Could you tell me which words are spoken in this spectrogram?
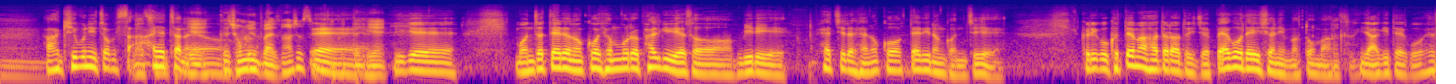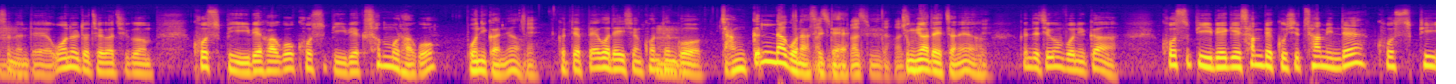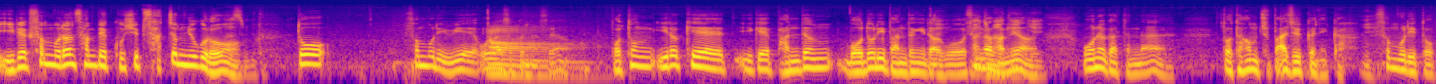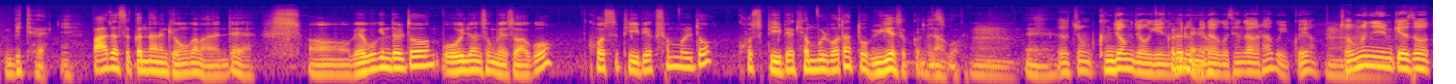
아 기분이 좀. 싸했잖아요. 예. 그 전문님도 말씀하셨습니다. 예, 그때. 예. 이게 먼저 때려놓고 현물을 팔기 위해서 미리 해지를 해놓고 때리는 건지 그리고 그때만 하더라도 이제 백오데이션이 막 또막 맞습니다. 야기되고 했었는데 오늘도 제가 지금 코스피 200하고 코스피 200 선물하고 보니까요. 네. 그때 backwardation contango 장 끝나고 났을 맞습니다. 때 맞습니다. 맞습니다. 중요하다 했잖아요. 네. 근데 지금 보니까 코스피 200이 393인데 코스피 200 선물은 394.6으로 맞습니다. 또 선물이 위에 올라서 어. 끝났어요. 보통 이렇게 이게 반등 모돌이 반등이라고 네, 생각하면 마지막에, 예. 오늘 같은 날 또 다음 주 빠질 거니까 예. 선물이 또 밑에 예. 빠져서 끝나는 경우가 많은데 어, 외국인들도 5일 연속 매수하고 코스피 200 선물도 코스피 200 현물보다 또 위에서 끝나고 음. 예. 그래서 좀 긍정적인 그렇네요. 흐름이라고 생각을 하고 있고요. 음. 전무님께서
